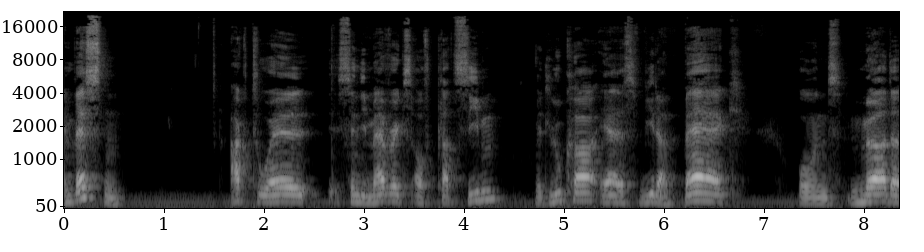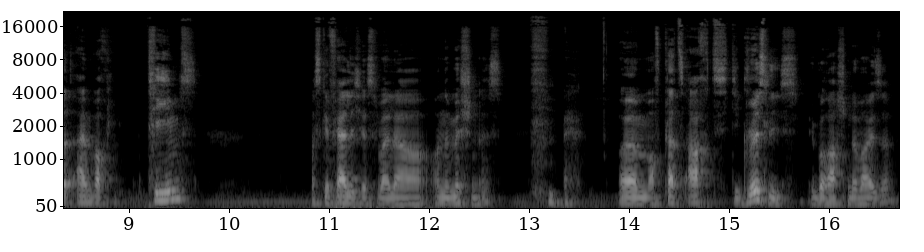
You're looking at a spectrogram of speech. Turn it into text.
Im Westen. Aktuell sind die Mavericks auf Platz 7 mit Luca. Er ist wieder back und mördert einfach Teams. Was gefährlich ist, weil er on a mission ist. ähm, auf Platz 8 die Grizzlies, überraschenderweise.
